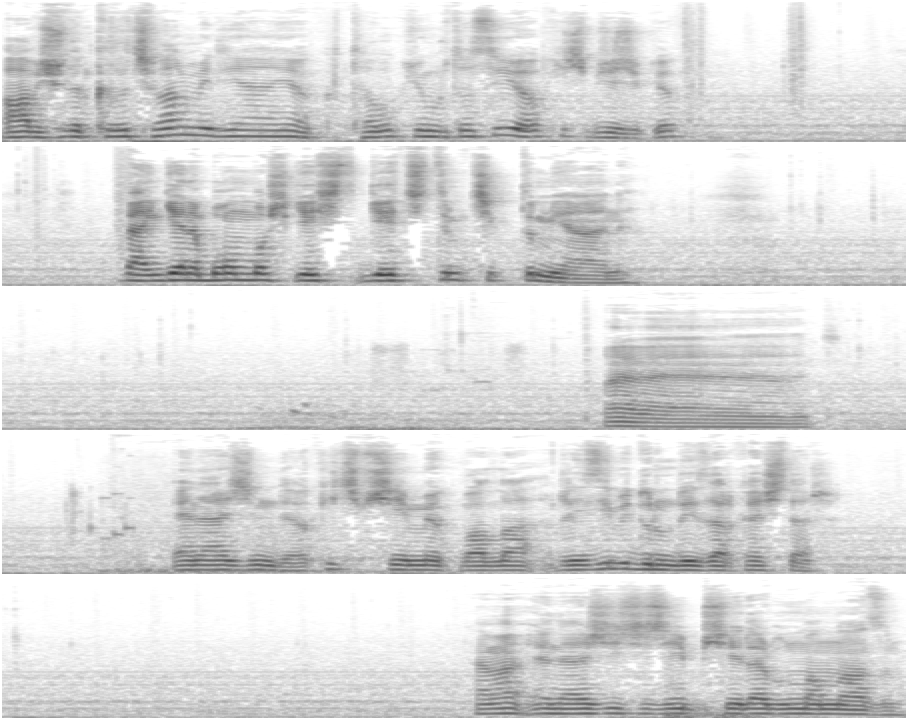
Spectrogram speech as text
Abi şurada kılıç var mıydı ya? Yok. Tavuk yumurtası yok. Hiçbir cacık yok. Ben gene bomboş geç, geçtim çıktım yani. Evet. Enerjim de yok. Hiçbir şeyim yok. Valla rezil bir durumdayız arkadaşlar. Hemen enerji içeceği bir şeyler bulmam lazım.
